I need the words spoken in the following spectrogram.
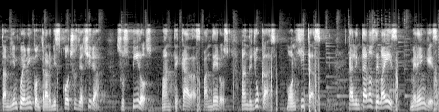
también pueden encontrar bizcochos de achira, suspiros, mantecadas, panderos, pan de yucas, monjitas, calentanos de maíz, merengues,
